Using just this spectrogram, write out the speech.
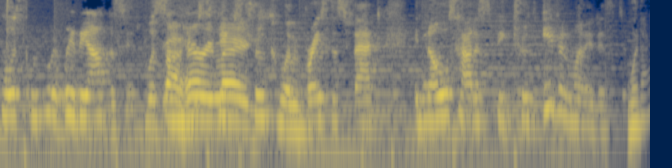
who is completely the opposite. Who is someone who speaks legs. truth, who embraces fact, it knows how to speak truth, even when it is. When I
